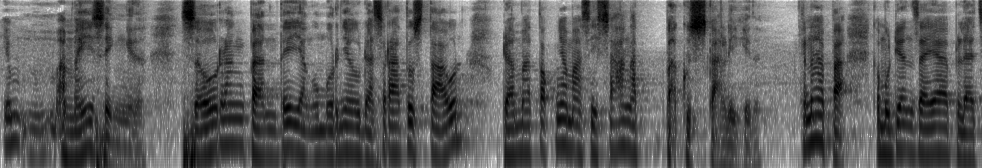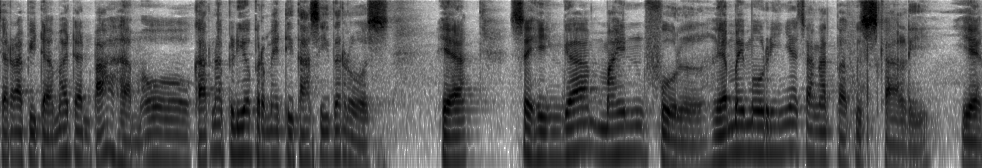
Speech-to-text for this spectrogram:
Ya, amazing ya. Seorang bante yang umurnya udah 100 tahun, damatoknya masih sangat bagus sekali gitu. Kenapa? Kemudian saya belajar abidama dan paham, oh karena beliau bermeditasi terus, ya, sehingga mindful, ya memorinya sangat bagus sekali, ya.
